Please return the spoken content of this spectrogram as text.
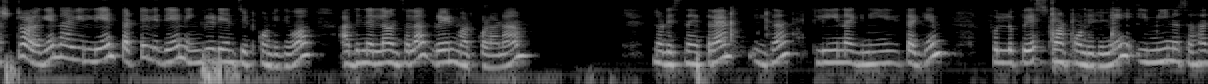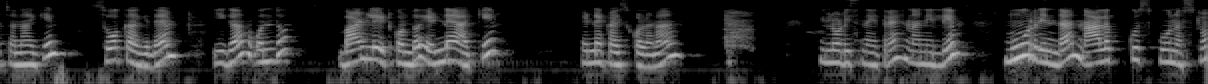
ಅಷ್ಟರೊಳಗೆ ನಾವು ಇಲ್ಲಿ ಏನು ತಟ್ಟೆಲಿದೆ ಏನು ಇಂಗ್ರೀಡಿಯೆಂಟ್ಸ್ ಇಟ್ಕೊಂಡಿದ್ದೀವೋ ಅದನ್ನೆಲ್ಲ ಒಂದು ಸಲ ಗ್ರೈಂಡ್ ಮಾಡ್ಕೊಳ್ಳೋಣ. ನೋಡಿ ಸ್ನೇಹಿತರೆ, ಈಗ ಕ್ಲೀನಾಗಿ ನೀಟಾಗಿ ಫುಲ್ಲು ಪೇಸ್ಟ್ ಮಾಡ್ಕೊಂಡಿದ್ದೀನಿ. ಈ ಮೀನು ಸಹ ಚೆನ್ನಾಗಿ ಸೋಕಾಗಿದೆ. ಈಗ ಒಂದು ಬಾಣಲೆ ಇಟ್ಕೊಂಡು ಎಣ್ಣೆ ಹಾಕಿ ಎಣ್ಣೆ ಕಾಯಿಸ್ಕೊಳ್ಳೋಣ. ಇಲ್ಲಿ ನೋಡಿ ಸ್ನೇಹಿತರೆ, ನಾನಿಲ್ಲಿ ಮೂರರಿಂದ ನಾಲ್ಕು ಸ್ಪೂನಷ್ಟು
